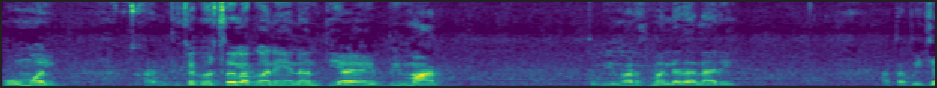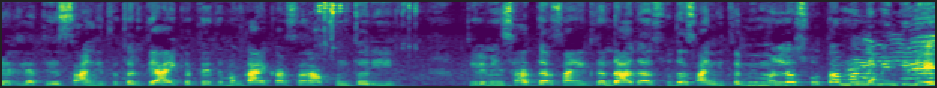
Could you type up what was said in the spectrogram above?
कोमल कारण तिच्या घरचं लग्न आहे ना ती आहे बिमार. तर बिमारच म्हणल्या जाणार आहे. आता बिचारीला ते सांगितलं तर ते ऐकत नाही तर मग काय करणार आपण तरी? तिला मी साधार सांगितलं दादा सुद्धा सांगितलं. मी म्हणलं स्वतः म्हणलं मी तिले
